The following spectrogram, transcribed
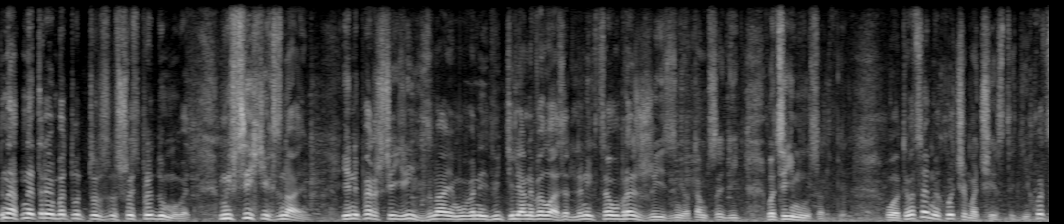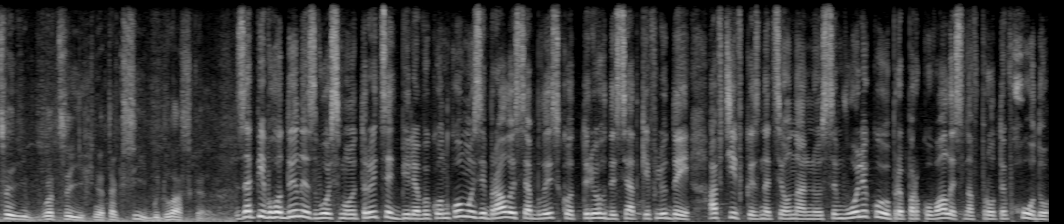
нам не треба тут щось придумувати. Ми всіх їх знаємо. І не перший рік знаємо, вони від тіля не вилазять. Для них це образ життя, там сидіть, оці мусорки. От, і оце ми хочемо очистити їх. Оце, оце їхнє таксі, будь ласка. За півгодини з 8.30 біля виконкому зібралося близько трьох десятків людей. Автівки з національною символікою припаркувались навпроти входу.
